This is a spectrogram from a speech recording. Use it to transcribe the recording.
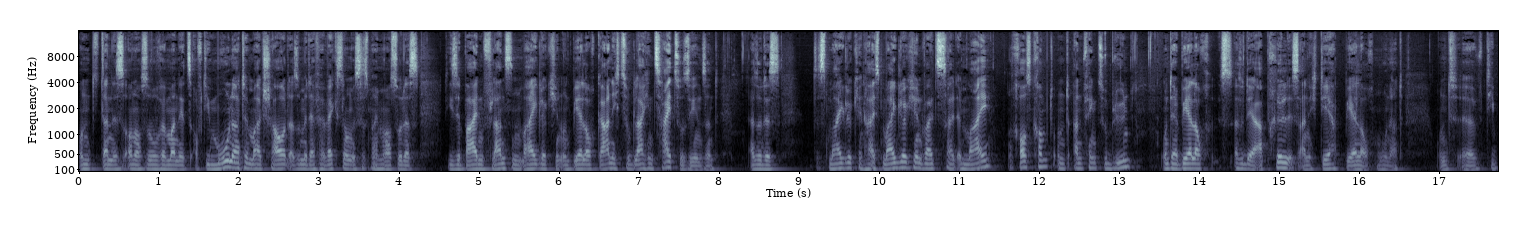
Und dann ist es auch noch so, wenn man jetzt auf die Monate mal schaut, also mit der Verwechslung ist es manchmal auch so, dass diese beiden Pflanzen, Maiglöckchen und Bärlauch, gar nicht zur gleichen Zeit zu sehen sind. Also das, das Maiglöckchen heißt Maiglöckchen, weil es halt im Mai rauskommt und anfängt zu blühen. Und der Bärlauch ist, also der April ist eigentlich der Bärlauchmonat. Und äh, die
